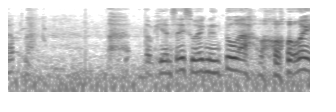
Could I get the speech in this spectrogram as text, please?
ครับตะ เพียนสวยๆอีกหนึ่งตัว โอ้ย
